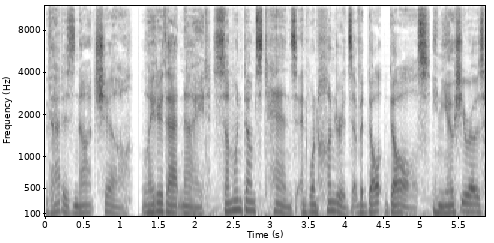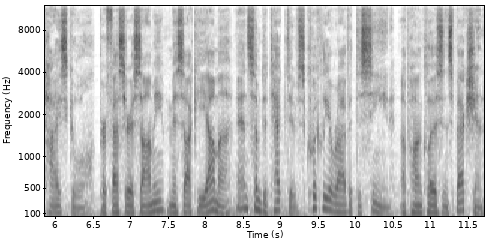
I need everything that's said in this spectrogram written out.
That is not chill. Later that night, someone dumps tens and one hundreds of adult dolls in Yoshiro's high school. Professor Asami, Miss Akiyama, and some detectives quickly arrive at the scene. Upon close inspection,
